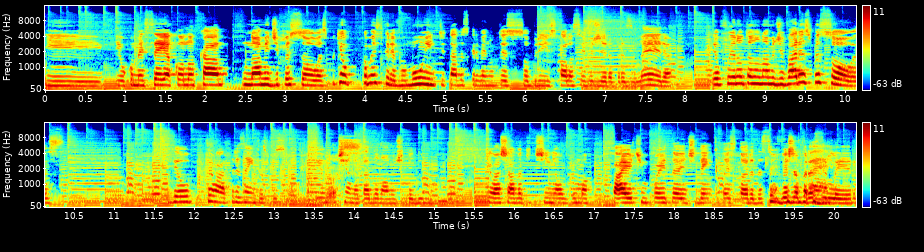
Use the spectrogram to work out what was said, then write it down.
E eu comecei a colocar nome de pessoas, porque eu, como eu escrevo muito e estava escrevendo um texto sobre escola cervejeira brasileira, eu fui anotando o nome de várias pessoas. Deu, sei lá, 300 pessoas. E eu não Nossa. tinha anotado o nome de todo mundo. Eu achava que tinha alguma parte importante dentro da história da cerveja brasileira.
